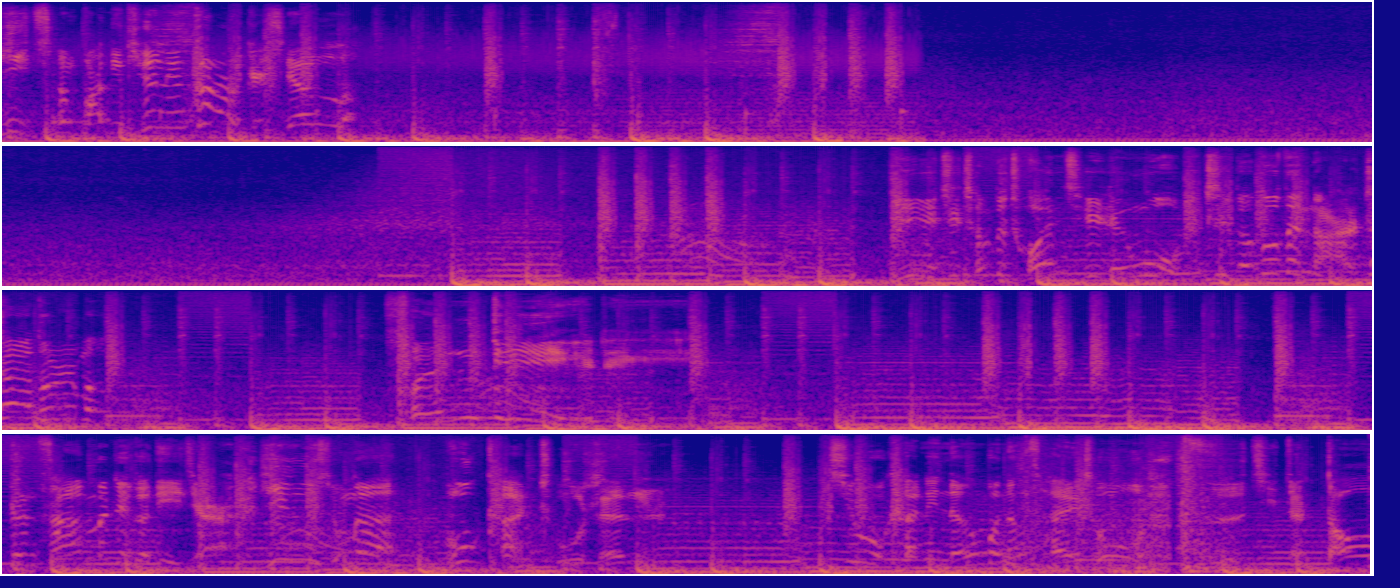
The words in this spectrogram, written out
一枪把你天灵盖给掀了。哪儿扎堆吗？坟地里。跟咱们这个地界儿，英雄呢不看出身，就看你能不能踩出自己的刀。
